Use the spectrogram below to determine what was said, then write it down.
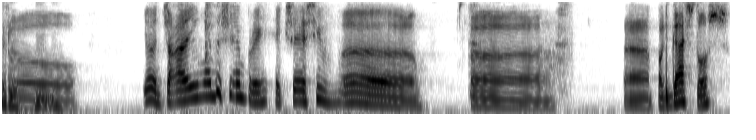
So, True. Yun. Tsaka yung ano, syempre, excessive uh, uh, uh, paggastos.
